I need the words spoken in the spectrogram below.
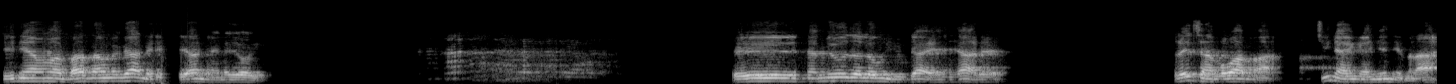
ဒီနေရာမှာဘာတံဝေကနေရနိုင်လဲယောဂီအေးနှမျိုးစလုံးယူတတ်ရင်ရတယ်တိရစ္ဆာန်ဘဝမှာ ကြီးနိုင်ငံချင်းနေမလား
